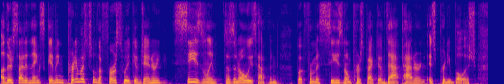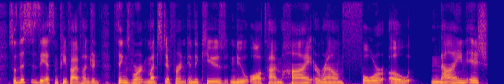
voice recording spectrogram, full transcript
Other side of Thanksgiving, pretty much till the first week of January, seasonally doesn't always happen, but from a seasonal perspective, that pattern is pretty bullish. So this is the S&P 500. Things weren't much different in the Q's new all-time high around 408 nine ish,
